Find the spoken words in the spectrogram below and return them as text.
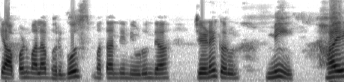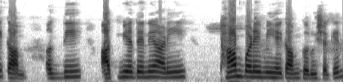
की आपण मला भरघोस मतांनी निवडून द्या जेणेकरून मी हा हे काम अगदी आत्मीयतेने आणि ठामपणे मी हे काम करू शकेन.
